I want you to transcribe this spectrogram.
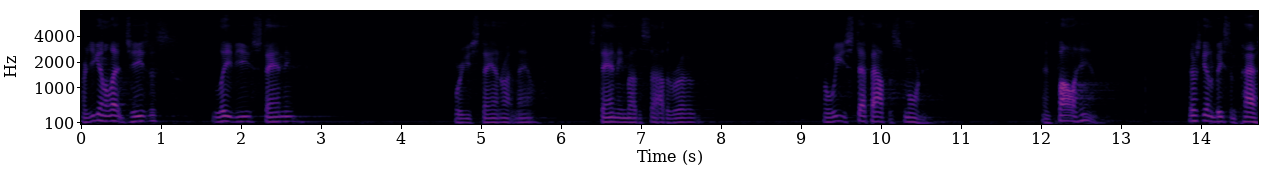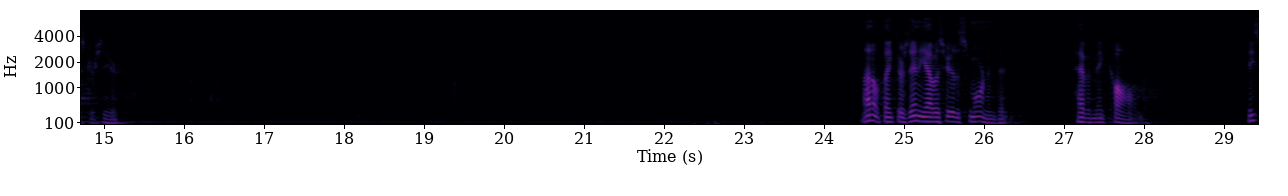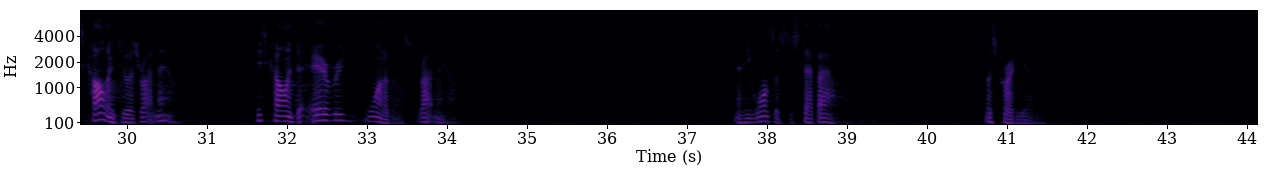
Are you going to let Jesus leave you standing where you stand right now, standing by the side of the road? Or will you step out this morning and follow him? There's going to be some pastors here. I don't think there's any of us here this morning that haven't been called. He's calling to us right now. He's calling to every one of us right now. and He wants us to step out. Let's pray together.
